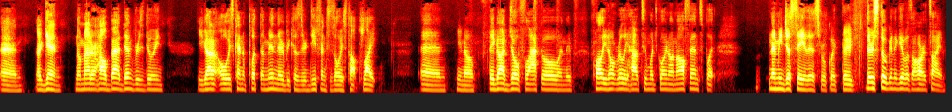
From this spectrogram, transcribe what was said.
And again, no matter how bad Denver's doing, you got to always kind of put them in there because their defense is always top flight. And, you know, they got Joe Flacco and they probably don't really have too much going on offense, but let me just say this real quick. They they're still going to give us a hard time.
